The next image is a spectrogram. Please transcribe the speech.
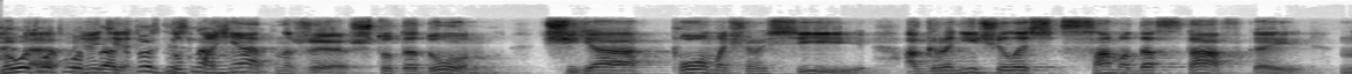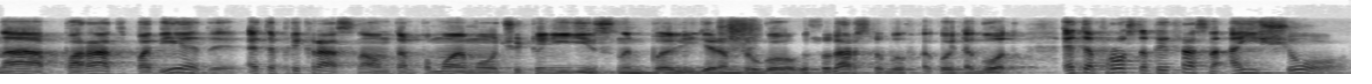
Ну, вот, вот, вот, да. Кто здесь ну, наши, понятно да? же, что Дадон чья помощь России ограничилась самодоставкой на парад Победы, это прекрасно. Он там, по-моему, чуть ли не единственным лидером другого государства был в какой-то год. Это просто прекрасно. А еще...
